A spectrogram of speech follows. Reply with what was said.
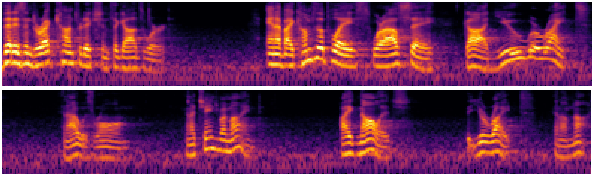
that is in direct contradiction to God's word? And have I come to the place where I'll say, God, you were right and I was wrong? And I change my mind. I acknowledge that you're right and I'm not.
